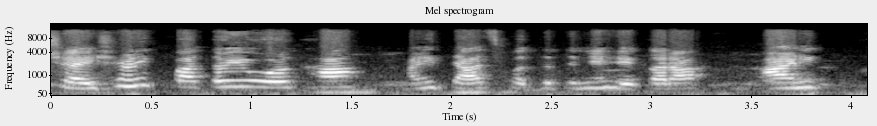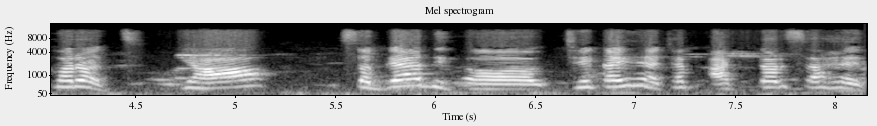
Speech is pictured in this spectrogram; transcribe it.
शैक्षणिक पातळी ओळखा आणि त्याच पद्धतीने हे करा. आणि खरंच ह्या सगळ्या जे काही ह्याच्यात ऍक्टर्स आहेत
